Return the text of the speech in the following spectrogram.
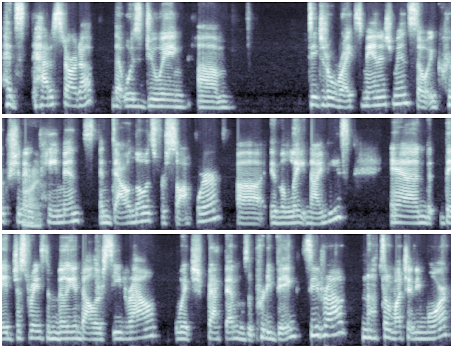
had had a startup that was doing um, digital rights management, so encryption and payments and downloads for software uh, in the late 90s. And they just raised a million dollar seed round, which back then was a pretty big seed round, not so much anymore.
